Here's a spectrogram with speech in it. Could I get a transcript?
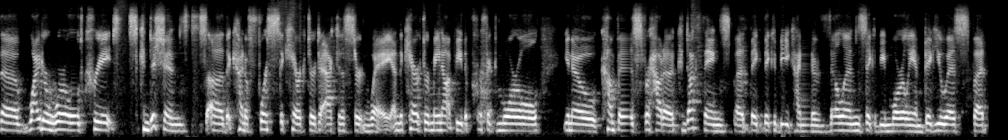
the wider world creates conditions uh, that kind of force the character to act in a certain way and the character may not be the perfect moral you know compass for how to conduct things but they, they could be kind of villains they could be morally ambiguous but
